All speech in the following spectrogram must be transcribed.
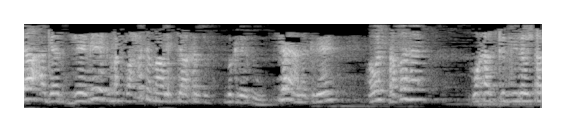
یا ئەگەر جێگەیەک مەسلحەتە ماڵێکیا خرج بکرێت و جایان نەکرێت ئەوەش تەفە هە وە خەرجکردی لەو شتا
